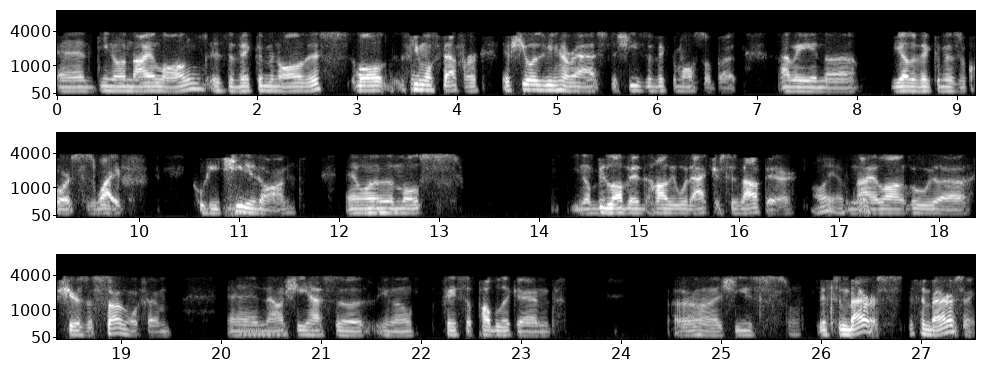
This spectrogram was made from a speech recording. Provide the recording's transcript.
and you know, Nia Long is the victim in all of this. Well, female staffer, if she was being harassed, she's the victim also. But I mean, uh, the other victim is of course his wife, who he cheated on, and one of the most you know beloved Hollywood actresses out there. Oh yeah, Nia Long, who uh, shares a son with him and now she has to, you know, face the public, and uh, she's it's embarrassed. It's embarrassing.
